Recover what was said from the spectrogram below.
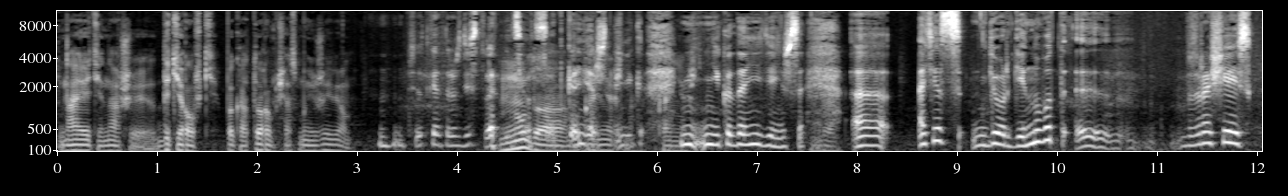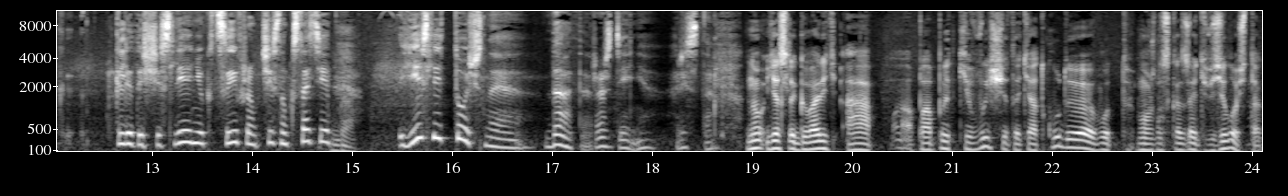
на эти наши датировки, по которым сейчас мы и живем. Все-таки от Рождества. Ну да, конечно, конечно, ник- конечно. никуда не денешься. Да. А, отец Георгий, ну вот э, возвращаясь к, летоисчислению, к цифрам, к числам, кстати, да. есть ли точная дата рождения Христа. Ну, если говорить о, о попытке высчитать, откуда, вот, можно сказать, взялось так,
